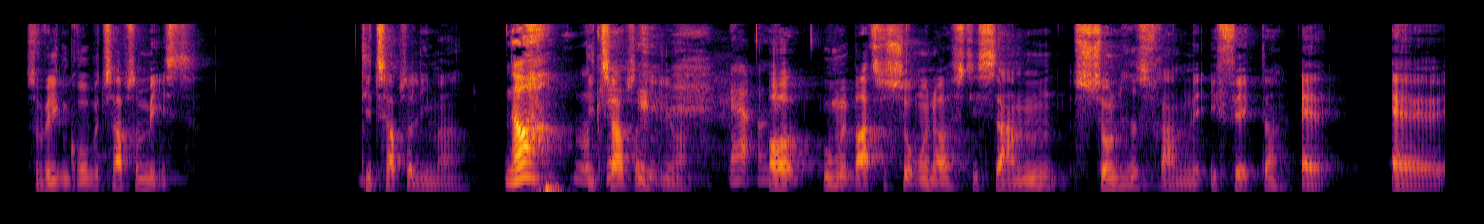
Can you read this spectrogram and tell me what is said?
Så hvilken gruppe tabte sig mest? De tabte sig lige meget. Nå, De okay. tabte sig helt lige meget. Ja, okay. Og umiddelbart så så man også de samme sundhedsfremmende effekter af, af,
